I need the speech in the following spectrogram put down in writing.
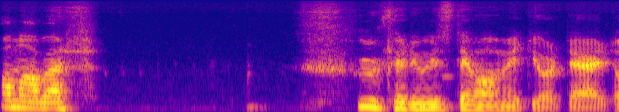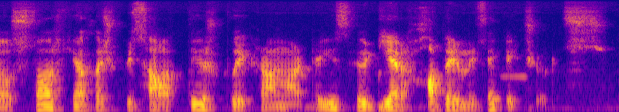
Ana haber bültenimiz devam ediyor değerli dostlar. Yaklaşık bir saattir bu ekranlardayız ve diğer haberimize geçiyoruz.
